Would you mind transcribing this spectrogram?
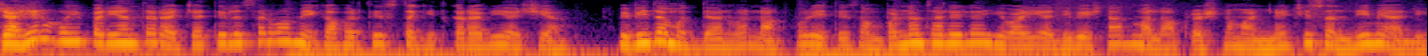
जाहीर होईपर्यंत राज्यातील सर्व मेगाभरती स्थगित करावी अशी विविध मुद्द्यांवर नागपूर येथे संपन्न झालेल्या हिवाळी अधिवेशनात मला प्रश्न मांडण्याची संधी मिळाली.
